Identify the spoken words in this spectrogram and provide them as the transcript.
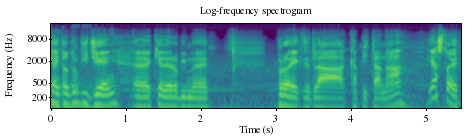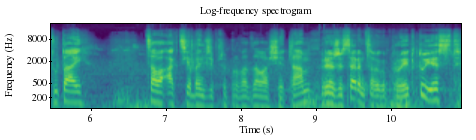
Dzisiaj to drugi dzień, e, kiedy robimy projekt dla kapitana. Ja stoję tutaj. Cała akcja będzie przeprowadzała się tam. Reżyserem całego projektu jest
